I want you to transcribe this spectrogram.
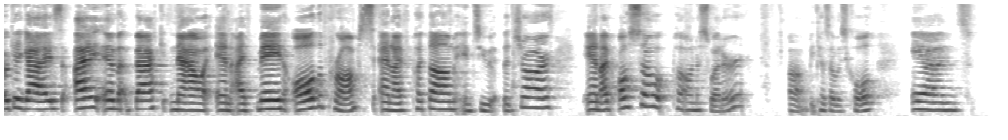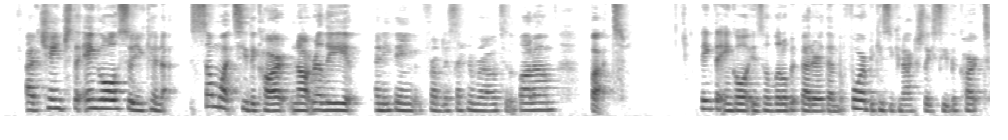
Okay guys, I am back now and I've made all the prompts and I've put them into the jar and I've also put on a sweater um, because I was cold and I've changed the angle so you can somewhat see the cart, not really anything from the second row to the bottom, but I think the angle is a little bit better than before because you can actually see the cart,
